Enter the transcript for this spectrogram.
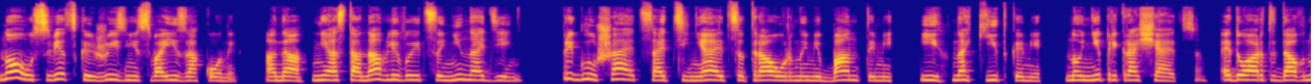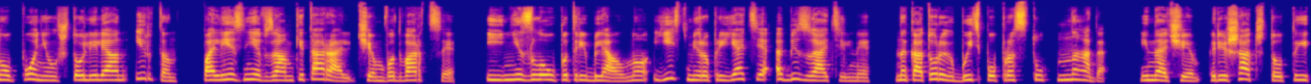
Но у светской жизни свои законы. Она не останавливается ни на день. Приглушается, оттеняется траурными бантами и накидками, но не прекращается. Эдуард давно понял, что Лилиан Иртон полезнее в замке Тараль, чем во дворце, и не злоупотреблял, но есть мероприятия обязательные, на которых быть попросту надо, иначе решат, что ты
